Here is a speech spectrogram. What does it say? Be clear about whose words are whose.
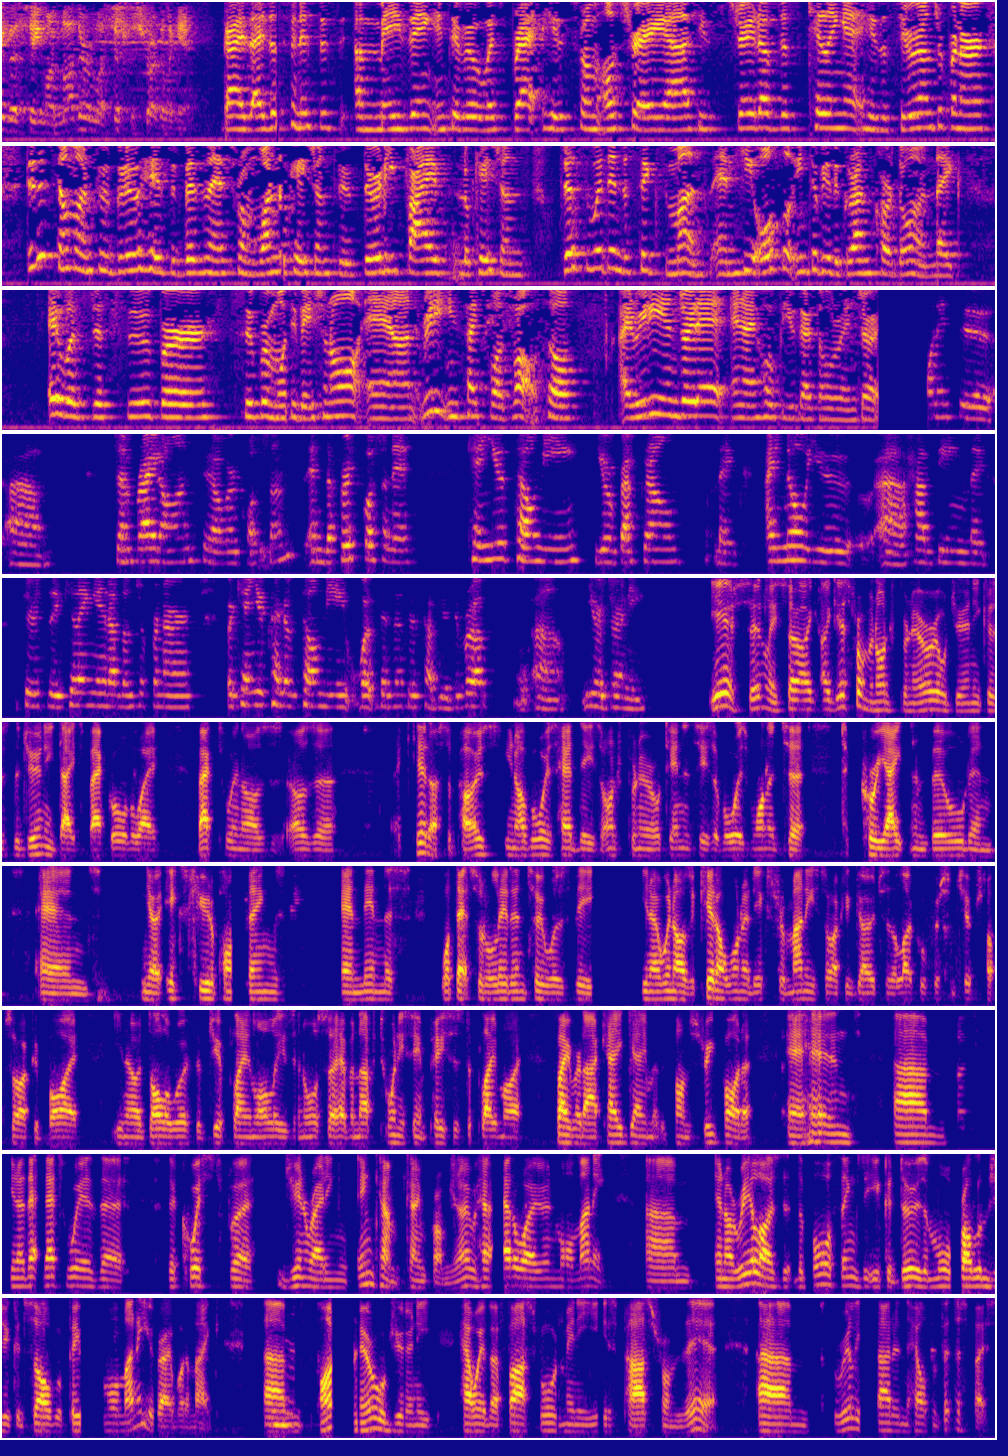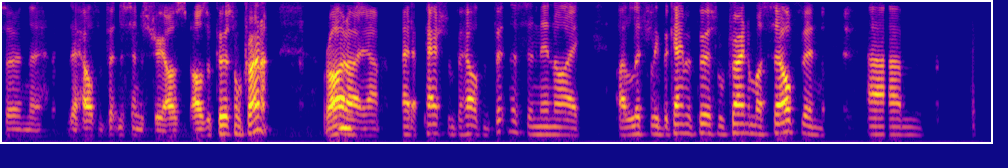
Speaker 1: ever see my mother and my sister struggle again.
Speaker 2: Guys, I just finished this amazing interview with Brett. He's from Australia. He's straight up just killing it. He's a serial entrepreneur. This is someone who grew his business from one location to 35 locations just within the six months. And he also interviewed Grant Cardone. Like, it was just super, super motivational and really insightful as well. So I really enjoyed it and I hope you guys all enjoy. Wanted to, um, jump right on to our questions. And the first question is, can you tell me your background? Like, I know you uh, have been like seriously killing it as entrepreneur, but can you kind of tell me what businesses have you developed, uh, your journey?
Speaker 3: Yeah, certainly. So I, I guess from an entrepreneurial journey, because the journey dates back all the way back to when I was I was a, a kid, I suppose. You know, I've always had these entrepreneurial tendencies. I've always wanted to to create and build and and you know execute upon things and then this what that sort of led into was the you know when i was a kid i wanted extra money so i could go to the local fish and chip shop so i could buy you know a dollar worth of jet plane lollies and also have enough 20 cent pieces to play my favorite arcade game at the time street fighter and um, you know that that's where the the quest for generating income came from you know how, how do i earn more money um, and I realized that the more things that you could do, the more problems you could solve with people, the more money you were able to make. Um, mm-hmm. Entrepreneurial journey, however, fast forward many years past from there, um, really started in the health and fitness space. So in the, the health and fitness industry, I was, I was a personal trainer, right? Mm-hmm. I uh, had a passion for health and fitness, and then I, I literally became a personal trainer myself, and um,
